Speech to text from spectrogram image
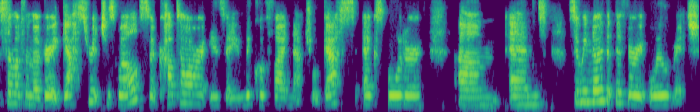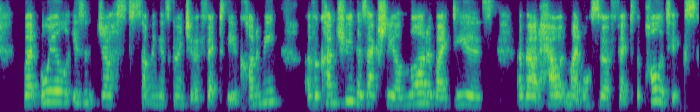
some of them are very gas rich as well. So Qatar is a liquefied natural gas exporter. Um, and so we know that they're very oil rich, but oil isn't just something that's going to affect the economy of a country. There's actually a lot of ideas about how it might also affect the politics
